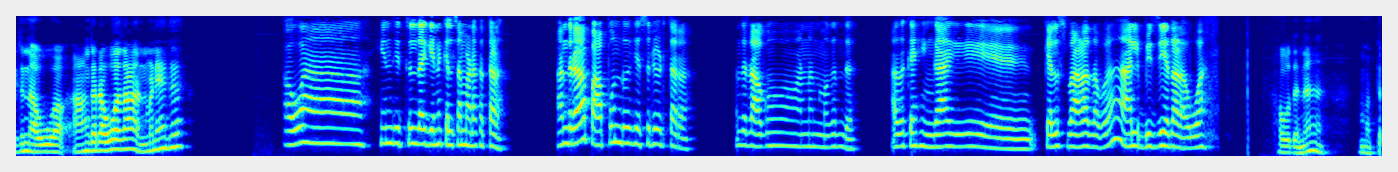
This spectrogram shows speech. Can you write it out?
ಇದನ್ನ ಅವ್ವ ಹಂಗಾರ ಅವ್ವ ಅದಾಳ ಮನ್ಯಾಗ? ಅವ್ವ ಹಿಂದ್ ಹಿತ್ತಲ್ದಾಗ ಏನೋ ಕೆಲಸ ಮಾಡಕತ್ತಾಳ? ಅಂದ್ರ ಪಾಪುಂದು ಹೆಸರು ಇಡ್ತಾರ. ಅಂದ್ರೆ ರಾಘು ಅಣ್ಣನ ಮಗಂದ. ಅದಕ್ಕೆ ಹಿಂಗಾಗಿ ಕೆಲಸ ಭಾಳ ಅದಾವ ಅಲ್ಲಿ ಬಿಜಿ ಅದಾಳ ಅವ್ವ. ಹೌದನ? ಮತ್ತ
